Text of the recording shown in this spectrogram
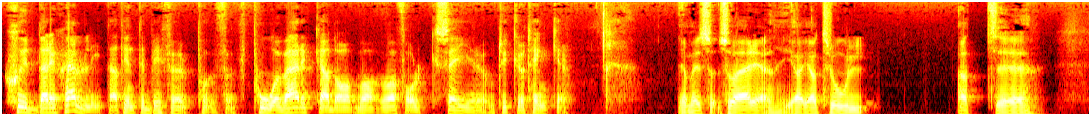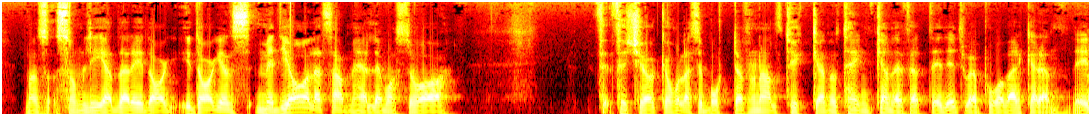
skydda dig själv lite? Att inte bli för, på- för påverkad av vad, vad folk säger och tycker och tänker? Ja, men så, så är det. Jag, jag tror att eh, man som ledare idag, i dagens mediala samhälle måste vara försöka hålla sig borta från allt tyckande och tänkande för att det, det tror jag påverkar en. Det, är-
